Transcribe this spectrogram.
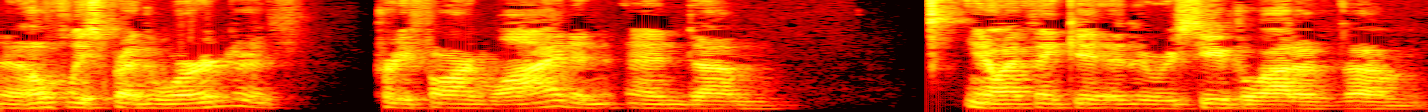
uh, hopefully spread the word. pretty far and wide, and and um, you know I think it, it received a lot of um,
